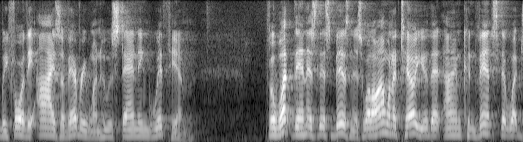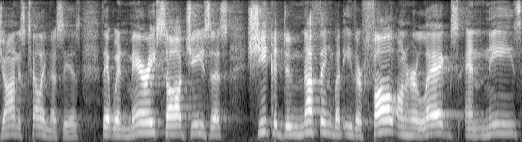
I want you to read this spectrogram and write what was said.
before the eyes of everyone who was standing with him. But what then is this business? Well, I want to tell you that I'm convinced that what John is telling us is that when Mary saw Jesus, she could do nothing but either fall on her legs and knees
